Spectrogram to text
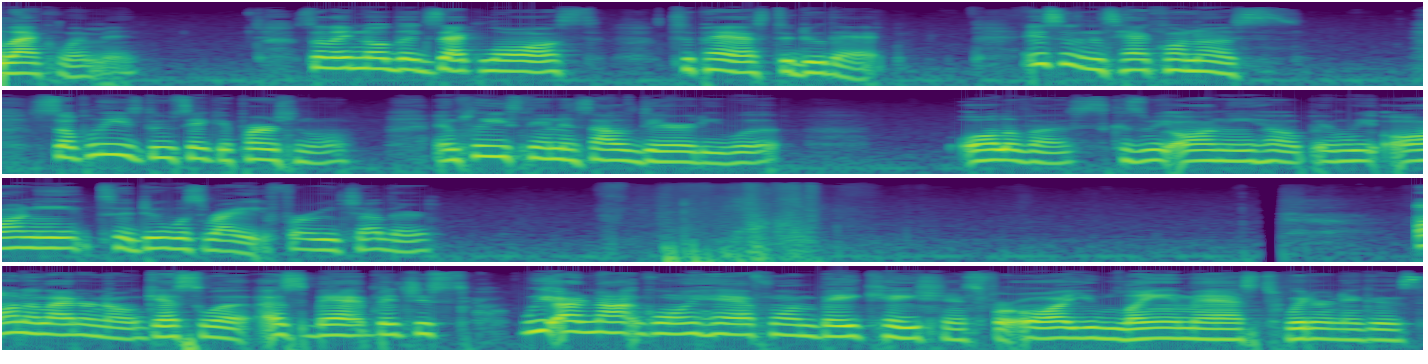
black women. So they know the exact laws to pass to do that. It's an attack on us. So please do take it personal. And please stand in solidarity with all of us because we all need help and we all need to do what's right for each other. On a lighter note, guess what? Us bad bitches, we are not going half on vacations for all you lame ass Twitter niggas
